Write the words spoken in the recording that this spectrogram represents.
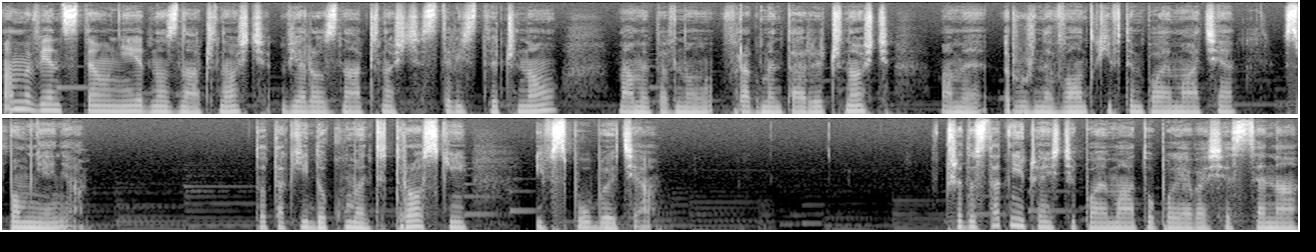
Mamy więc tę niejednoznaczność, wieloznaczność stylistyczną, mamy pewną fragmentaryczność, mamy różne wątki w tym poemacie, wspomnienia. To taki dokument troski i współbycia. W przedostatniej części poematu pojawia się scena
